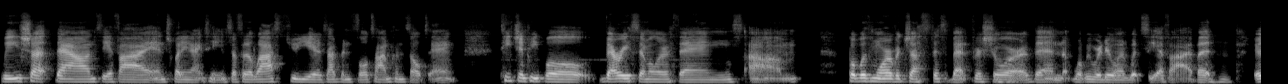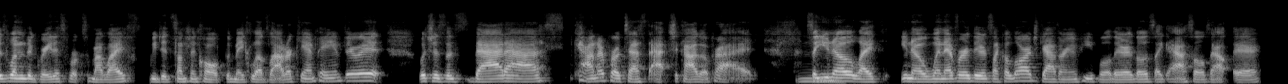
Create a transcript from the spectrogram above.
we shut down CFI in 2019. So for the last few years, I've been full-time consulting, teaching people very similar things, um, but with more of a justice bent for sure than what we were doing with CFI. But mhm. it was one of the greatest works of my life. We did something called the Make Love Louder campaign through it, which is this badass counter protest at Chicago Pride. So, you Mm. know, like, you know, whenever there's like a large gathering of people, there are those like assholes out there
